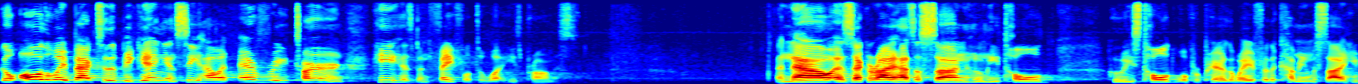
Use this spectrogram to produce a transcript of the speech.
go all the way back to the beginning and see how at every turn he has been faithful to what he's promised. And now, as Zechariah has a son whom he told, who he's told will prepare the way for the coming Messiah, he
